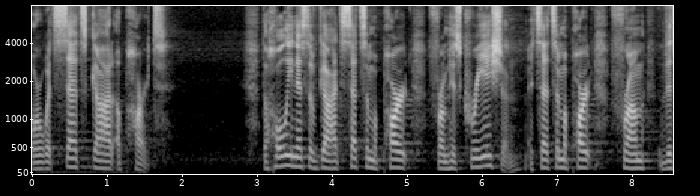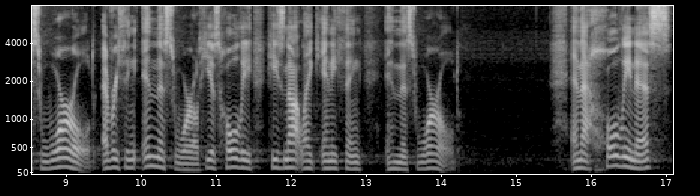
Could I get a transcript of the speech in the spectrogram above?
or what sets God apart. The holiness of God sets him apart from his creation. It sets him apart from this world, everything in this world. He is holy. He's not like anything in this world. And that holiness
